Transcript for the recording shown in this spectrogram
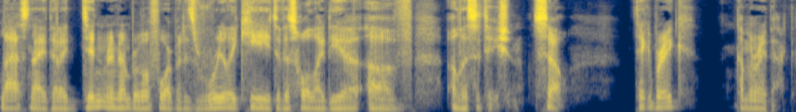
last night that I didn't remember before, but is really key to this whole idea of elicitation. So take a break, coming right back.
